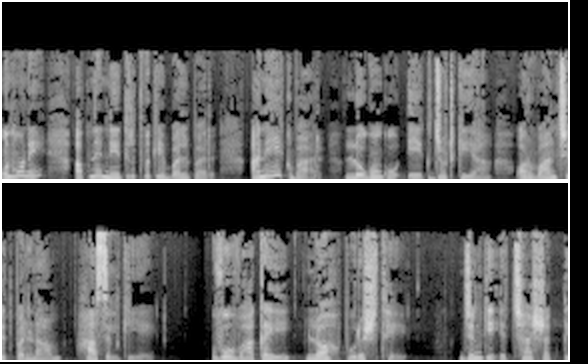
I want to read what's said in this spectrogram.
उन्होंने अपने नेतृत्व के बल पर अनेक बार लोगों को एकजुट किया और वांछित परिणाम हासिल किए। वो वाकई लौह पुरुष थे। जिनकी इच्छा शक्ति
